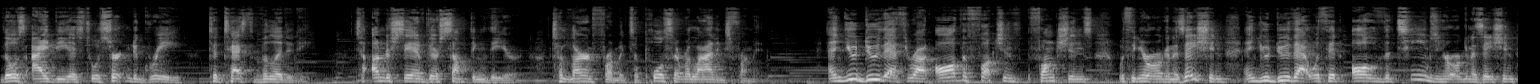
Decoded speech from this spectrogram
those ideas to a certain degree to test validity, to understand if there's something there, to learn from it, to pull silver linings from it. And you do that throughout all the functions functions within your organization, and you do that within all of the teams in your organization,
